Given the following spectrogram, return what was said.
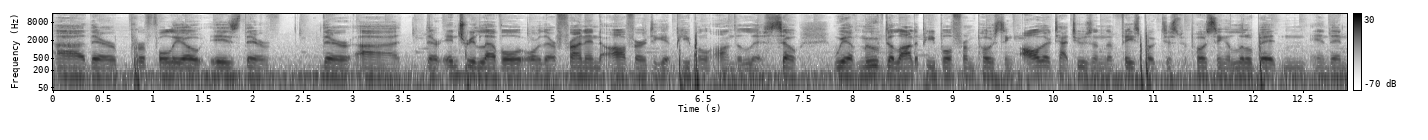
uh, their portfolio is their their uh, their entry level or their front end offer to get people on the list. So we have moved a lot of people from posting all their tattoos on the Facebook, just posting a little bit, and, and then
